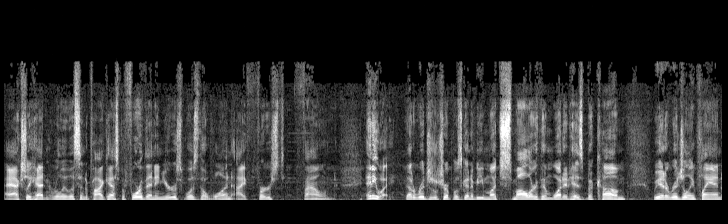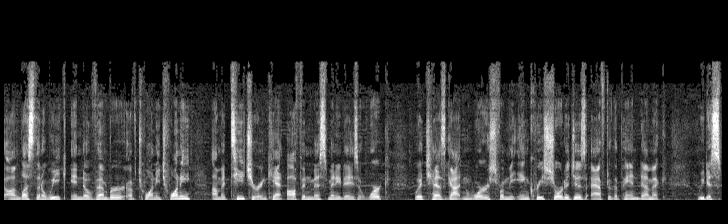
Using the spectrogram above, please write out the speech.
I actually hadn't really listened to podcasts before then and yours was the one I first found." Anyway, that original trip was going to be much smaller than what it has become. We had originally planned on less than a week in November of 2020. I'm a teacher and can't often miss many days at work, which has gotten worse from the increased shortages after the pandemic. We just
